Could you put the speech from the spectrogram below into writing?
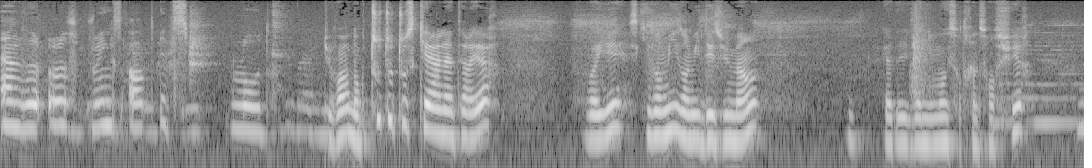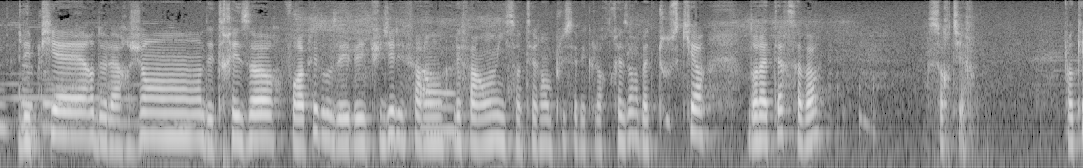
and the earth brings out its blood. Tu vois, donc tout, tout, tout ce qui est à l'intérieur. Vous voyez ce qu'ils ont mis Ils ont mis des humains. Regardez les animaux, ils sont en train de s'enfuir. Des pierres, de l'argent, des trésors. Vous vous rappelez que vous avez étudié les pharaons. Les pharaons, ils s'enterraient en plus avec leurs trésors. Bah, tout ce qu'il y a dans la terre, ça va sortir. Ok?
